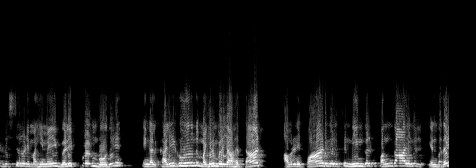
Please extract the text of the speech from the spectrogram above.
கிறிஸ்தனுடைய மகிமை வெளிப்படும் போது நீங்கள் களி கூர்ந்து மகிழும்படியாகத்தான் அவருடைய பாடுகளுக்கு நீங்கள் பங்காளிகள் என்பதை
